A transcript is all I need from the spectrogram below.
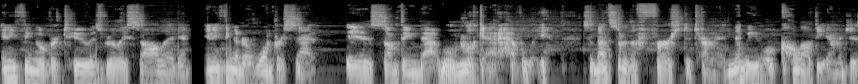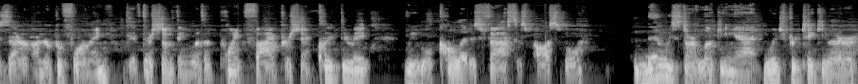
Anything over 2 is really solid, and anything under 1% is something that we'll look at heavily. So that's sort of the first determinant. And then we will call out the images that are underperforming. If there's something with a 0.5% click through rate, we will call it as fast as possible. Then we start looking at which particular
